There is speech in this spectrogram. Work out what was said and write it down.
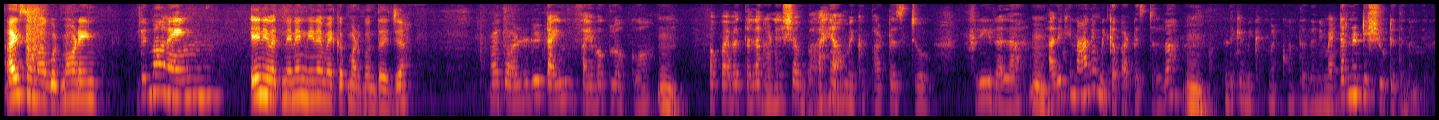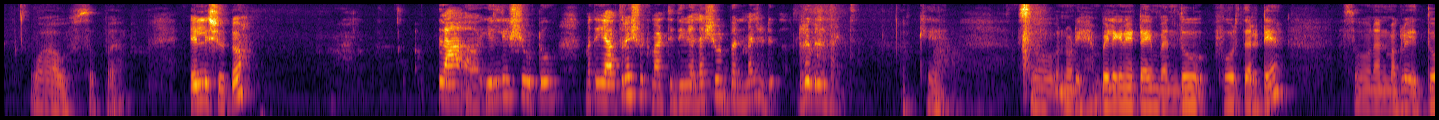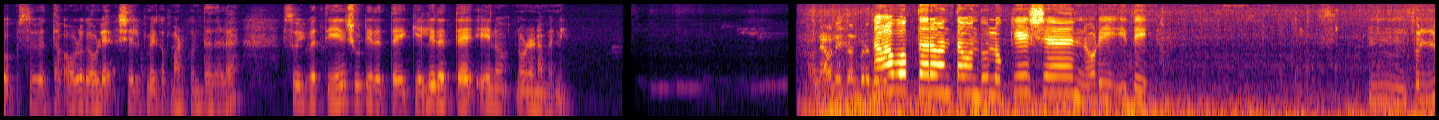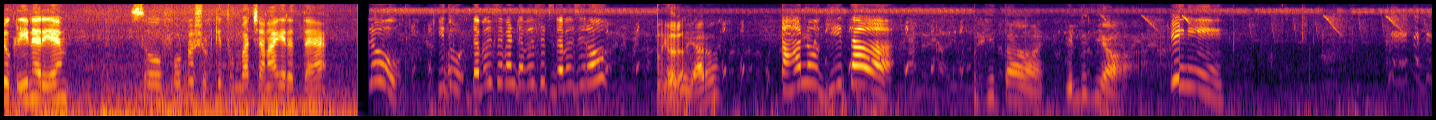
Hi Soma good morning good morning ಏನು ಇವತ್ತು ನಿನಗೆ ನೀನೇ ಮೇಕಪ್ ಮಾಡ್ಕೊತ ಇಜ್ಜ ಆಯ್ತು already time five o'clock ಪಾಪ ಇವತ್ತೆಲ್ಲ ಗಣೇಶ ಹಬ್ಬ. ಯಾವ ಮೇಕಪ್ ಆರ್ಟಿಸ್ಟು ಫ್ರೀ ಇರಲ್ಲ. ಅದಕ್ಕೆ ನಾನೇ ಮೇಕಪ್ ಆರ್ಟಿಸ್ಟ್ ಅಲ್ವಾ? ಅದಕ್ಕೆ ಮೇಕಪ್ ಮಾಡ್ಕೊತಿದ್ದೀನಿ ಮೆಟರ್ನಿಟಿ ಶೂಟ್ ಇದೆ ನಂದು ಇವತ್ತು ವಾವ್ ಸೂಪರ್ ಎಲ್ಲಿ ಶೂಟು ಪ್ಲಾ ಎಲ್ಲಿ ಶೂಟು ಮತ್ತು ಯಾವ ಥರ ಶೂಟ್ ಮಾಡ್ತಿದ್ದೀವಿ ಎಲ್ಲ ಶೂಟ್ ಬಂದಮೇಲೆ ರಿವೀಲ್ ಮಾಡ್ತೀವಿ. ಓಕೆ. ಸೊ ನೋಡಿ ಬೆಳಗಿನ ಟೈಮ್ ಬಂದು ಫೋರ್ ತರ್ಟಿ ಸೊ ನನ್ನ ಮಗಳು ಎದ್ದು ಸೊ ಇವತ್ತು ಅವಳಿಗೆ ಅವಳೇ ಶೆಲ್ಫ್ ಮೇಕಪ್ ಮಾಡ್ಕೊತಾ ಇದ್ದಾಳೆ. ಸೊ ಇವತ್ತು ಏನು ಶೂಟ್ ಇರುತ್ತೆ ಎಲ್ಲಿರುತ್ತೆ ಏನು ನೋಡೋಣ ಬನ್ನಿ. ನಾವು ಹೋಗ್ತಾ ಇರೋವಂಥ ಒಂದು ಲೊಕೇಶನ್ ನೋಡಿ ಇದೆ. ಫುಲ್ಲು ಗ್ರೀನರಿ ಸೊ ಫೋಟೋ ಶೂಟ್ಗೆ ತುಂಬ ಚೆನ್ನಾಗಿರುತ್ತೆ. ಹಲೋ ಇದು double seven double six double zero ಯಾರು? ನಾನು ಗೀತಾ. ಗೀತಾ ಎಲ್ಲಿದ್ಯಾ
